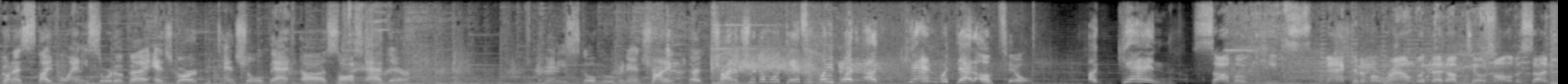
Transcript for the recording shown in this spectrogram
going to stifle any sort of uh, edge guard potential that uh, Sauce had there. And he's still moving in, trying to uh, trying to trick him with Dancing Blade, but again with that up tilt. Again! Sabo keeps smacking him around with that up tilt, and all of a sudden,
